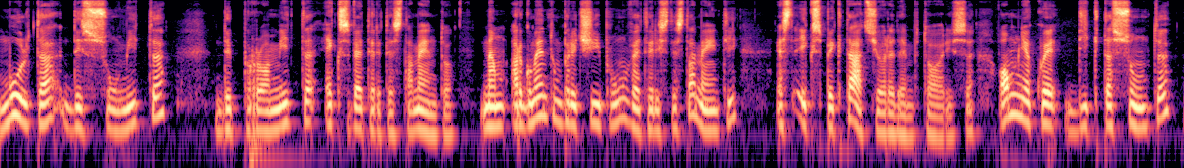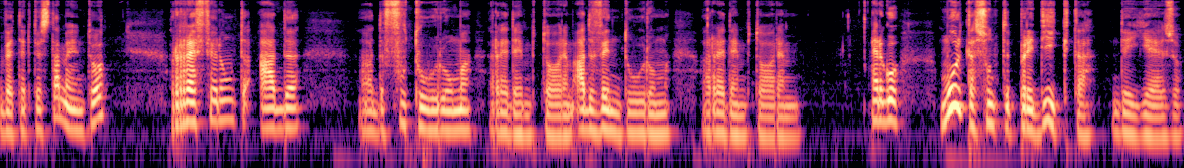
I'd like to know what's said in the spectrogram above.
multa de summit de promit ex veteri testamento. Nam argumentum principum veteris testamenti est expectatio redemptoris. Omniaque dicta sunt veter testamento referunt ad ad futurum redemptorem ad venturum redemptorem. Ergo multa sunt predicta de Iesu.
